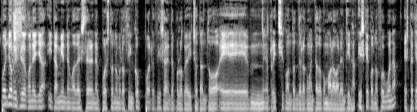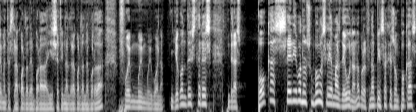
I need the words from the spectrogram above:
Pues yo coincido con ella y también tengo a Dexter en el puesto número 5, pues precisamente por lo que ha dicho tanto eh, Richie cuando lo ha comentado como a la Valentina. Y es que cuando fue buena, especialmente hasta la cuarta temporada y ese final de la cuarta temporada, fue muy, muy buena. Yo con Dexter es de las pocas series, bueno, supongo que sería más de una, ¿no? Pero al final piensas que son pocas.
